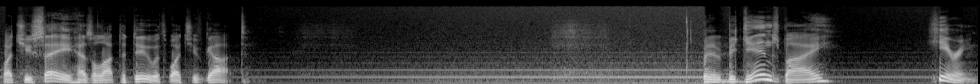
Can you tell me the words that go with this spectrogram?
What you say has a lot to do with what you've got. But it begins by hearing.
